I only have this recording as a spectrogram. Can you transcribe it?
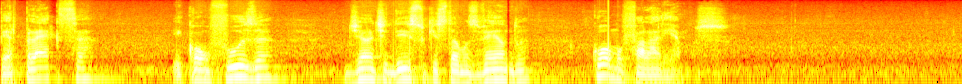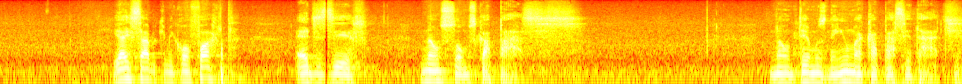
perplexa e confusa diante disso que estamos vendo, como falaremos? E aí, sabe o que me conforta? É dizer: não somos capazes, não temos nenhuma capacidade.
